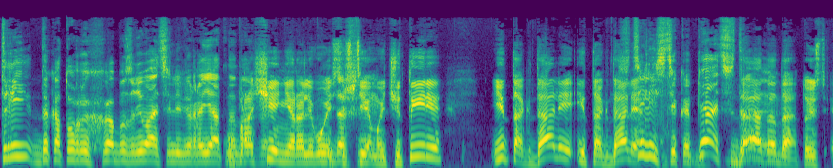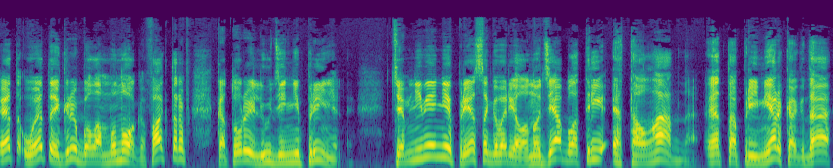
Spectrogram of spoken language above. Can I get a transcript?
3, до которых обозреватели, вероятно, Упрощение ролевой системы 4 и так далее, и так далее. Стилистика 5, Да, да, да. То есть это, у этой игры было много факторов, которые люди не приняли. Тем не менее, пресса говорила, но Diablo 3 это ладно. Это пример, когда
